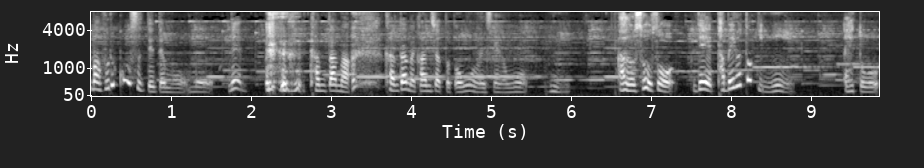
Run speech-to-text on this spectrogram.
まあフルコースって言ってももうね、簡単な、簡単な感じだったと思うんですけども、うん。あの、そうそう。で、食べるときに、えっと、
